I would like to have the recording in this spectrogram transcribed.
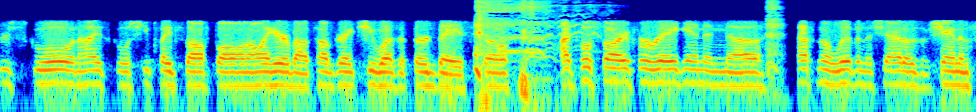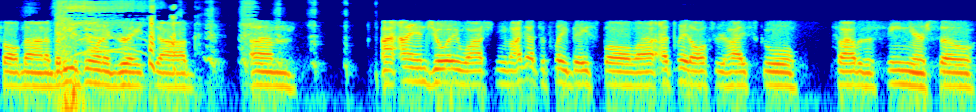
through school and high school. She played softball, and all I hear about is how great she was at third base. So I feel sorry for Reagan and uh, having to live in the shadows of Shannon Saldana, but he's doing a great job. Um, I, I enjoy watching him. I got to play baseball a lot. I played all through high school till I was a senior, so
